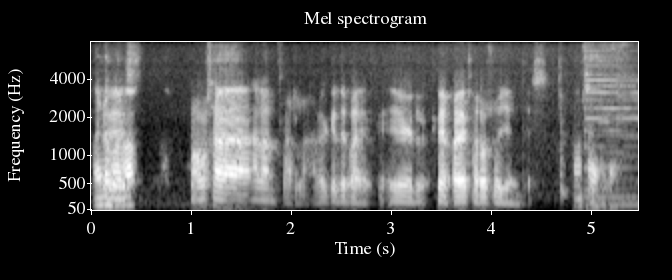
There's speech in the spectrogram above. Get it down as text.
Bueno, pues Pues, vamos, a, lanzarla, a ver qué te parece, eh, qué te parece a los oyentes. vamos a verla.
